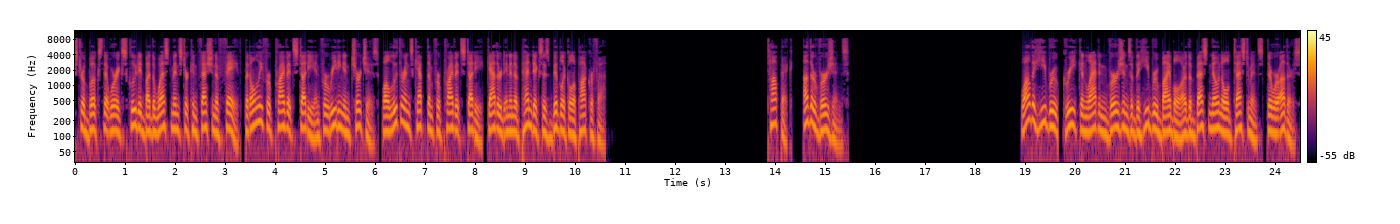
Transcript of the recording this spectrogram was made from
extra books that were excluded by the Westminster Confession of Faith, but only for private study and for reading in churches, while Lutherans kept them for private study, gathered in an appendix as biblical apocrypha. Other versions While the Hebrew, Greek and Latin versions of the Hebrew Bible are the best known Old Testaments, there were others.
